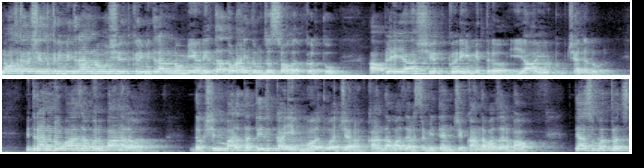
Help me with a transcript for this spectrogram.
नमस्कार शेतकरी मित्रांनो शेतकरी मित्रांनो मी अनिल तातोड आणि तुमचं स्वागत करतो आपल्या या शेतकरी मित्र या यूट्यूब चॅनलवर मित्रांनो आज आपण पाहणार आहोत दक्षिण भारतातील काही महत्त्वाच्या कांदा बाजार समित्यांचे कांदा बाजार भाव. त्यासोबतच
